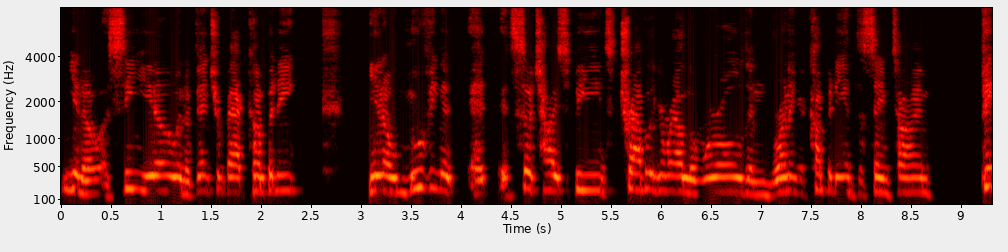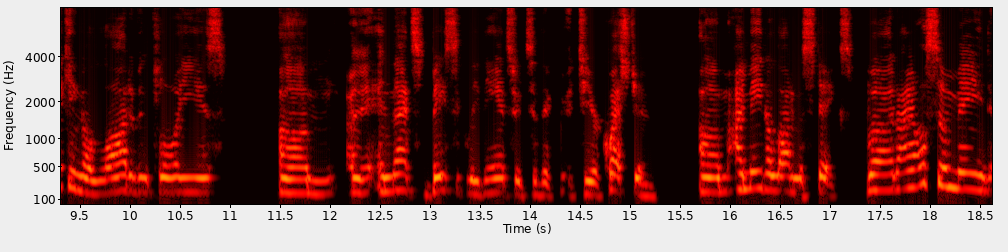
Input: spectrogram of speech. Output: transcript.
you know a CEO in a venture backed company, you know, moving at, at, at, such high speeds, traveling around the world and running a company at the same time, picking a lot of employees. Um, and that's basically the answer to the to your question. Um, I made a lot of mistakes, but I also made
